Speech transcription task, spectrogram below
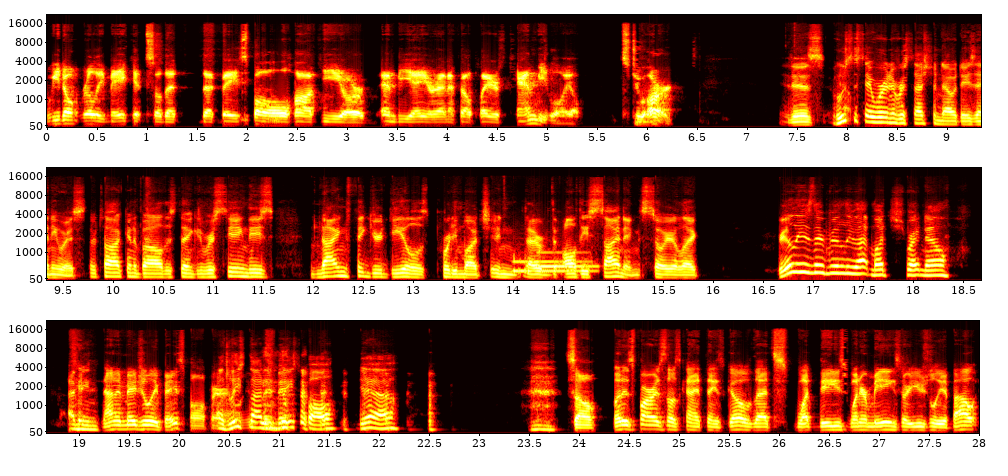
we don't really make it so that that baseball, hockey, or NBA or NFL players can be loyal. It's too hard. It is. Who's to say we're in a recession nowadays? Anyways, they're talking about all this thing, and we're seeing these nine-figure deals pretty much in all these signings. So you're like, really? Is there really that much right now? I mean, not in Major League Baseball. Apparently. At least not in baseball. yeah so, but as far as those kind of things go, that's what these winter meetings are usually about.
